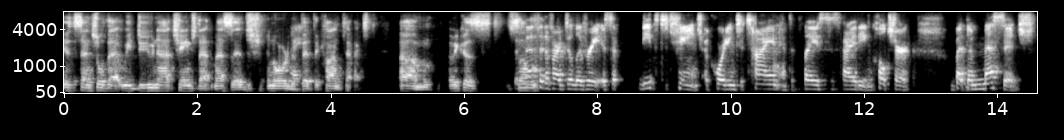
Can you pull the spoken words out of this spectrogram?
essential that we do not change that message in order right. to fit the context. Um, because the some, method of our delivery is needs to change according to time and to place, society, and culture. But the message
